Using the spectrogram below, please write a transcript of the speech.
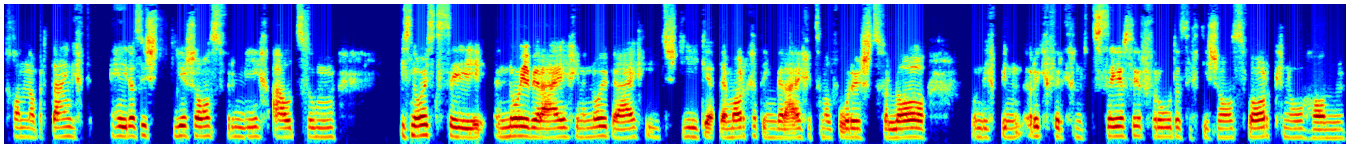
Ich habe aber gedacht, hey, das ist die Chance für mich auch zum etwas Neues zu sehen, einen neuen Bereich, in einen neuen Bereich einzusteigen, den Marketingbereich jetzt mal vorerst zu verlassen. Und ich bin rückwirkend sehr, sehr froh, dass ich die Chance wahrgenommen habe.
